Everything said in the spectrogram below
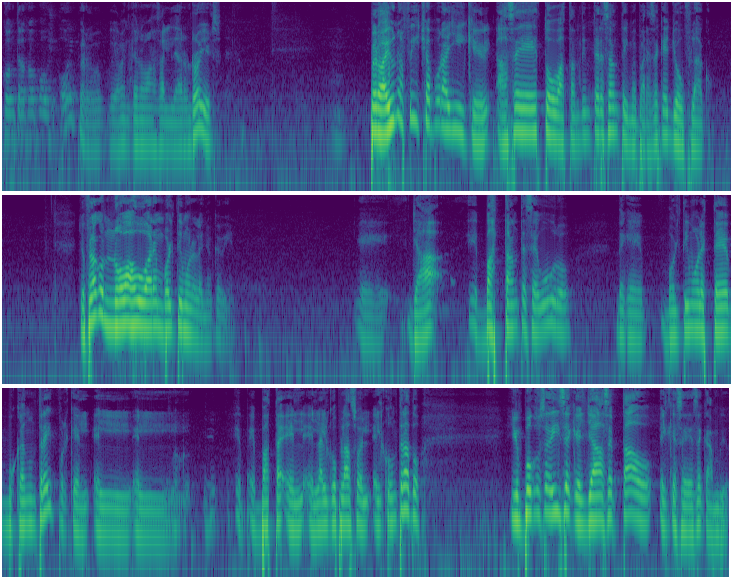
contrató a Pauch hoy, pero obviamente no van a salir de Aaron Rodgers. Pero hay una ficha por allí que hace esto bastante interesante y me parece que es Joe Flaco. Joe Flaco no va a jugar en Baltimore el año que viene. Eh, ya es bastante seguro de que Baltimore esté buscando un trade porque el, el, el, el- largo plazo el contrato. Y un poco se dice que él ya ha aceptado el que se dé ese cambio.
